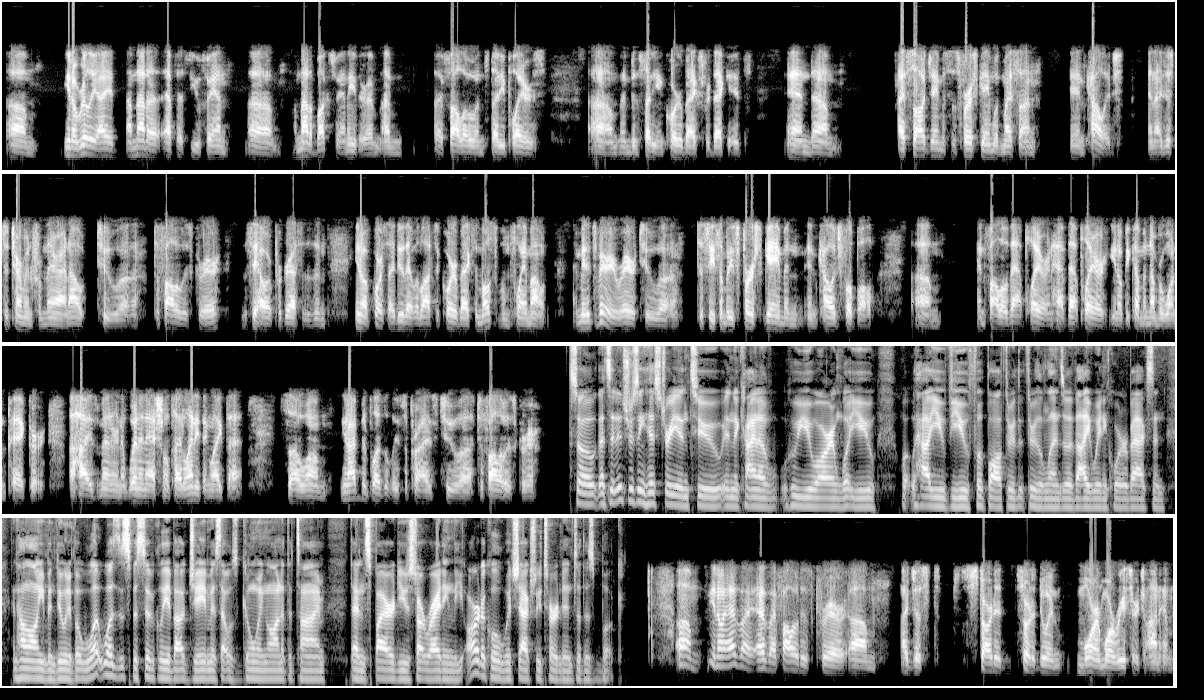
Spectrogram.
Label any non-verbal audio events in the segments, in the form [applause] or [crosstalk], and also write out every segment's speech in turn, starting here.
um, you know, really, I I'm not a FSU fan. Um, I'm not a Bucs fan either. I'm, I'm I follow and study players, um, and been studying quarterbacks for decades. And um, I saw Jameis's first game with my son in college, and I just determined from there on out to uh, to follow his career and see how it progresses. And you know, of course, I do that with lots of quarterbacks, and most of them flame out. I mean, it's very rare to uh, to see somebody's first game in, in college football um, and follow that player and have that player, you know, become a number one pick or a Heisman or win a national title, anything like that. So, um, you know, I've been pleasantly surprised to uh, to follow his career. So that's an interesting history into into kind of who you are and what you what, how you view football through the, through the lens of evaluating quarterbacks and and how long you've been doing it. But what was it specifically about Jameis that was going on at the time that inspired you to start writing the article, which actually turned into this book? Um, you know, as I as I followed his career, um, I just started sort of doing more and more research on him.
